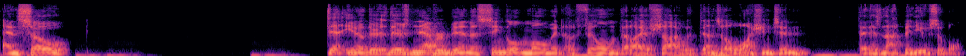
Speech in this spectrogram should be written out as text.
And so you know, there, there's never been a single moment of film that I have shot with Denzel Washington that has not been usable.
